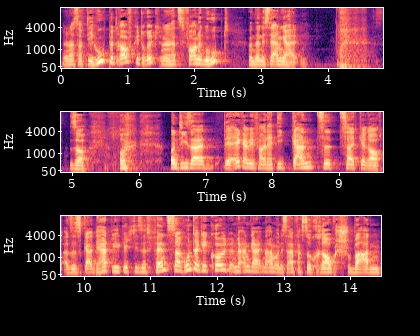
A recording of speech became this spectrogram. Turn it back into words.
Und dann hast du auf die Hupe drauf gedrückt und dann hat's vorne gehupt und dann ist der angehalten. So. Und, und dieser, der LKW-Fahrer, der hat die ganze Zeit geraucht. Also es gab, der hat wirklich dieses Fenster runtergekurbelt, wenn wir angehalten haben und ist einfach so Rauchschwaden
